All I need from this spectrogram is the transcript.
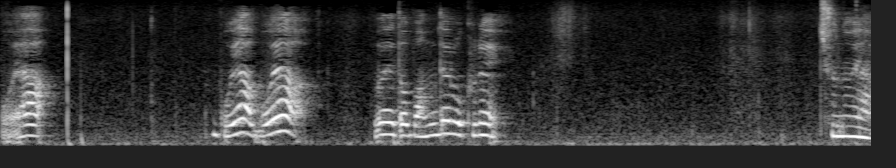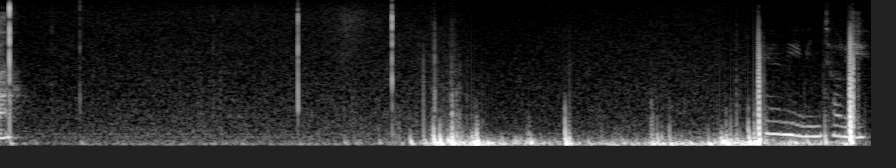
뭐야? 뭐야, 뭐야? 왜 너 맘대로 그래? 준우야. 혜연이, 민철이,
